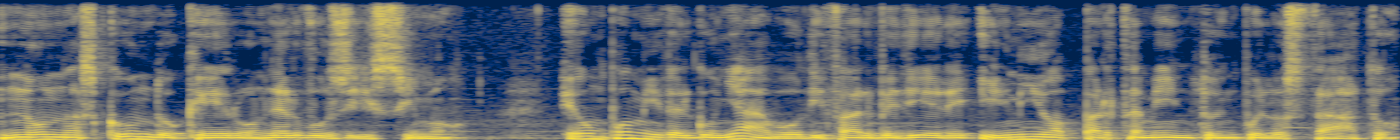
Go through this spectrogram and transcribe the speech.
Non nascondo che ero nervosissimo e un po' mi vergognavo di far vedere il mio appartamento in quello stato.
